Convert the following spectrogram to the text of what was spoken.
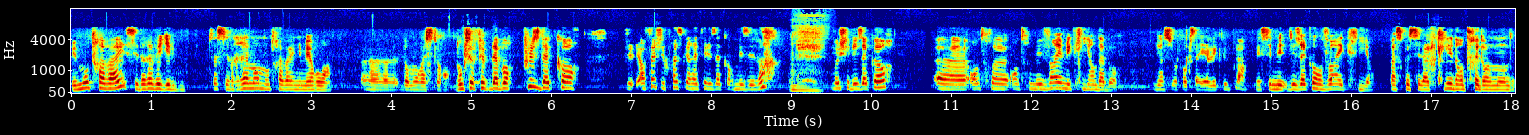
Mais mon travail, c'est de réveiller le goût. Ça, c'est vraiment mon travail numéro un euh, dans mon restaurant. Donc, je fais d'abord plus d'accords. En fait, j'ai presque arrêté les accords mes et vins. Moi, je fais des accords euh, entre, entre mes vins et mes clients d'abord. Bien sûr, faut que ça aille avec le plat. Mais c'est des accords vins et clients parce que c'est la clé d'entrée dans le monde.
